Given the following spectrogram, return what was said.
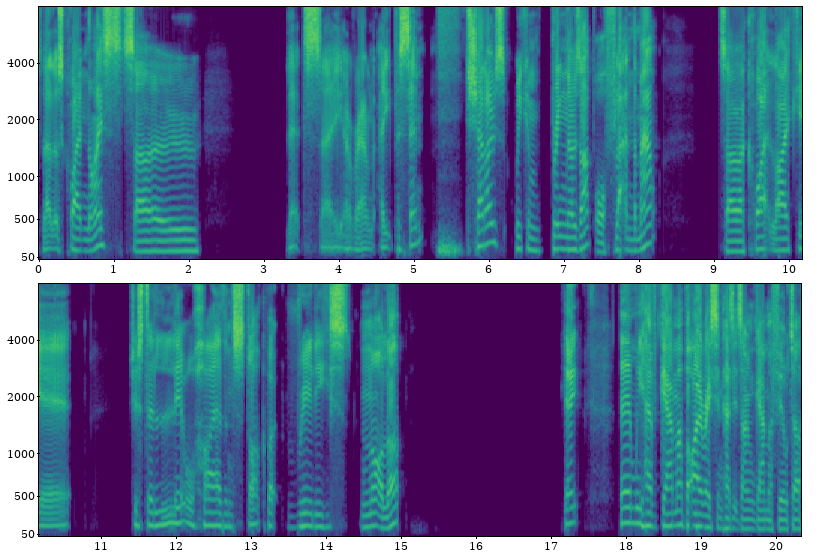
So that looks quite nice. So let's say around 8% shadows. We can bring those up or flatten them out. So I quite like it just a little higher than stock, but really not a lot. Okay, then we have gamma, but iRacing has its own gamma filter.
